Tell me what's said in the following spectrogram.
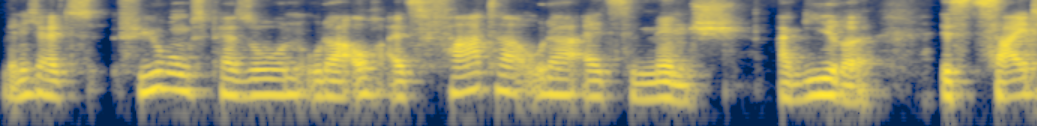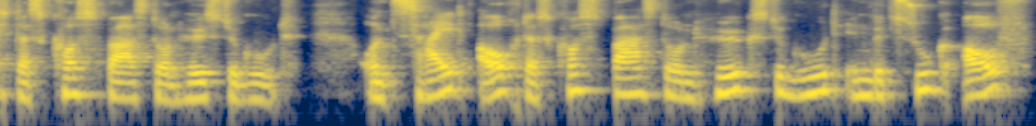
wenn ich als Führungsperson oder auch als Vater oder als Mensch agiere, ist Zeit das kostbarste und höchste Gut. Und Zeit auch das kostbarste und höchste Gut in Bezug auf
